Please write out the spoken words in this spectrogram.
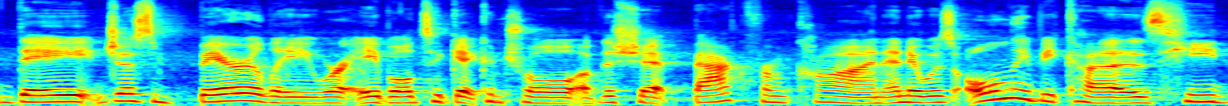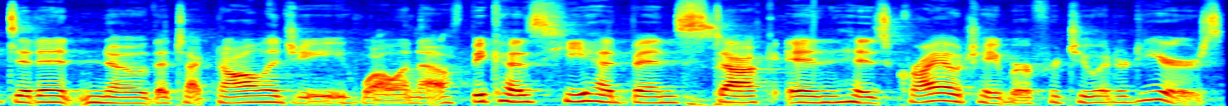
they just barely were able to get control of the ship back from Khan, and it was only because he didn't know the technology well enough because he had been stuck in his cryo chamber for 200 years.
